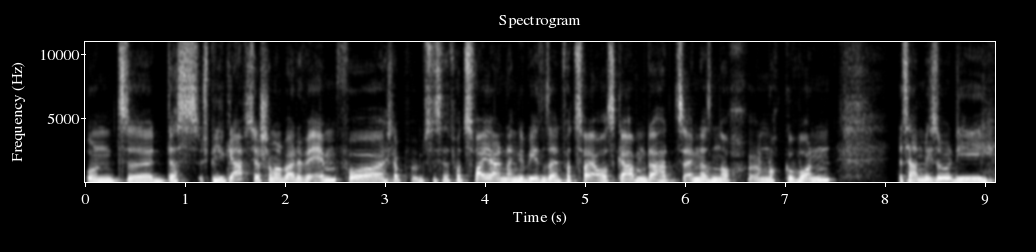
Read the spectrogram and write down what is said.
Und äh, das Spiel gab es ja schon mal bei der WM vor, ich glaube, müsste es ja vor zwei Jahren dann gewesen sein, vor zwei Ausgaben. Da hat Anderson noch, noch gewonnen. Jetzt haben sich so die,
